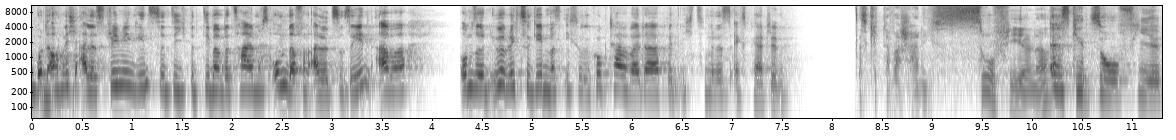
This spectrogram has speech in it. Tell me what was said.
und auch nicht alle Streaming-Dienste, die, die man bezahlen muss, um davon alle zu sehen, aber um so einen Überblick zu geben, was ich so geguckt habe, weil da bin ich zumindest Expertin. Es gibt da wahrscheinlich so viel, ne? Es gibt so viel.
